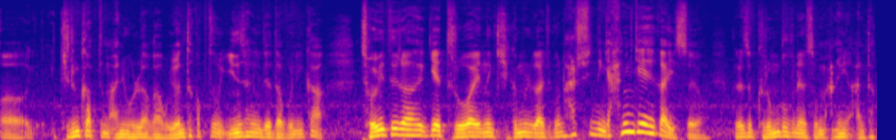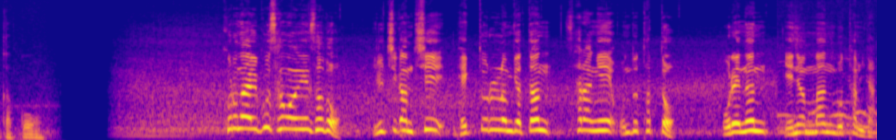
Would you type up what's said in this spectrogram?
어, 기름값도 많이 올라가고 연탄값도 인상이 되다 보니까 저희들에게 들어와 있는 기금을 가지고는 할 수 있는 게 한계가 있어요. 그래서 그런 부분에서 많이 안타깝고 코로나19 상황에서도 일찌감치 100도를 넘겼던 사랑의 온도탑도 올해는 예년만 못합니다.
